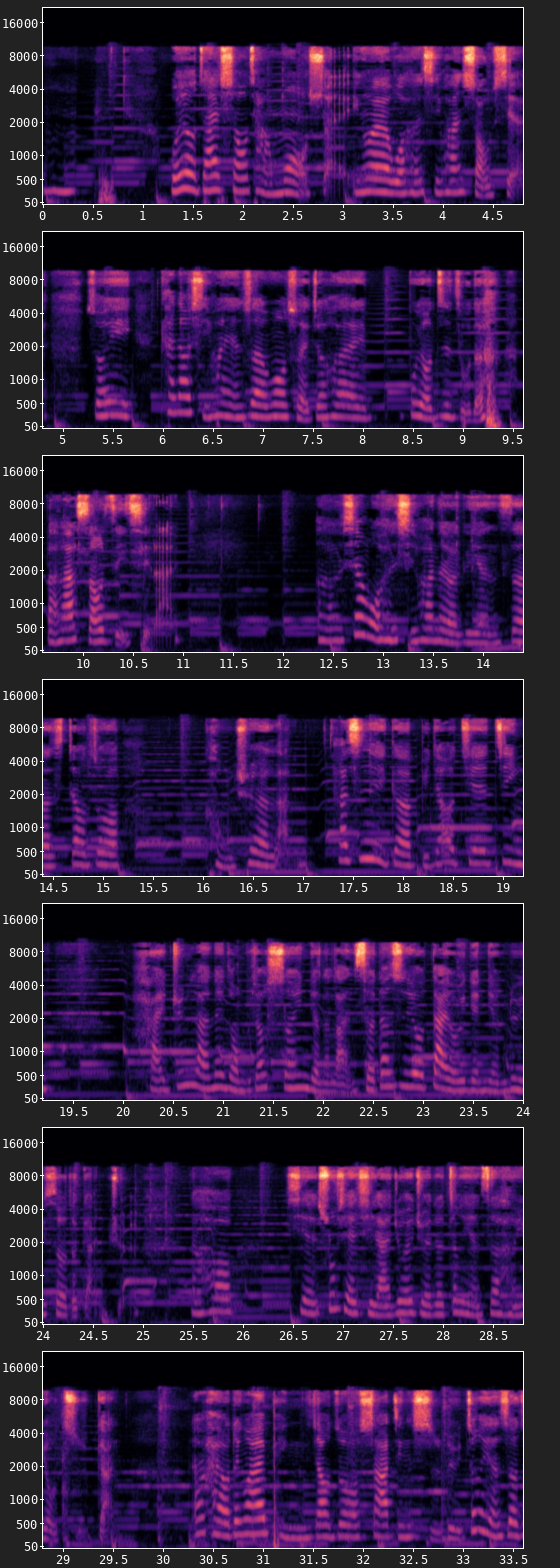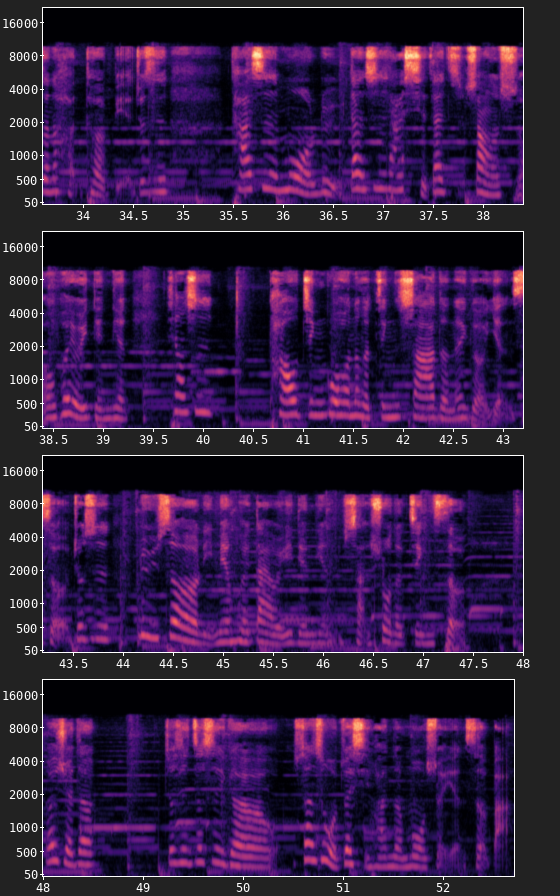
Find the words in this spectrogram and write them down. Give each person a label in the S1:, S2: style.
S1: 嗯，我有在收藏墨水，因为我很喜欢手写，所以看到喜欢颜色的墨水就会不由自主的 把它收集起来。呃，像我很喜欢的有一个颜色叫做孔雀蓝，它是一个比较接近海军蓝那种比较深一点的蓝色，但是又带有一点点绿色的感觉，然后写书写起来就会觉得这个颜色很有质感。然后还有另外一瓶叫做沙金石绿，这个颜色真的很特别，就是它是墨绿，但是它写在纸上的时候会有一点点像是掏金过后那个金沙的那个颜色，就是绿色里面会带有一点点闪烁的金色，我就觉得就是这是一个算是我最喜欢的墨水颜色吧。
